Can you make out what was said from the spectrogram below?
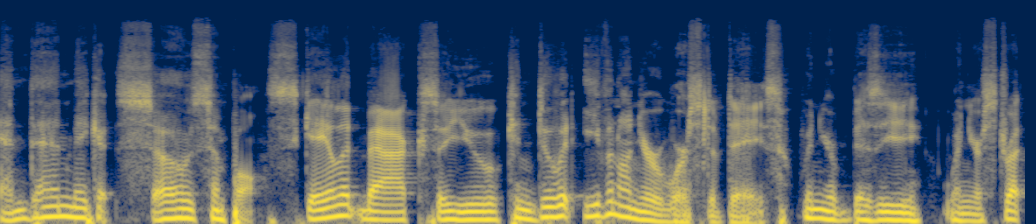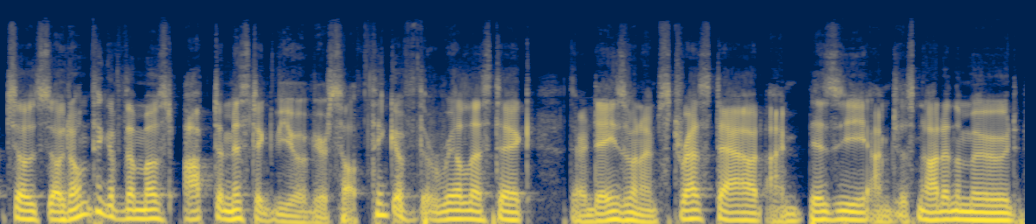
and then make it so simple. Scale it back so you can do it even on your worst of days when you're busy, when you're stressed. So, so don't think of the most optimistic view of yourself. Think of the realistic. There are days when I'm stressed out, I'm busy, I'm just not in the mood.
